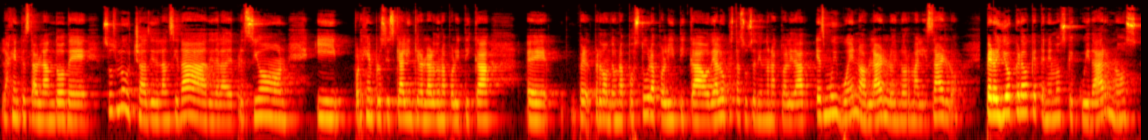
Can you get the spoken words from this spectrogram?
la gente está hablando de sus luchas y de la ansiedad y de la depresión y, por ejemplo, si es que alguien quiere hablar de una política, eh, perdón, de una postura política o de algo que está sucediendo en la actualidad, es muy bueno hablarlo y normalizarlo, pero yo creo que tenemos que cuidarnos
